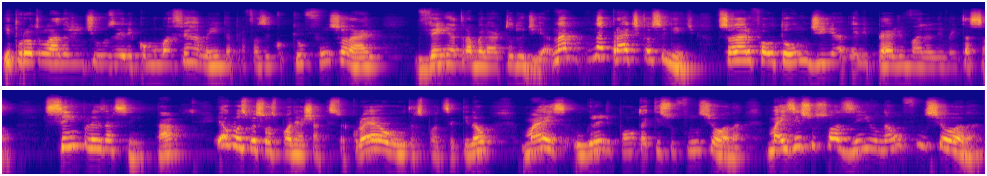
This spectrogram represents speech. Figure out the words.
E por outro lado, a gente usa ele como uma ferramenta para fazer com que o funcionário venha trabalhar todo dia. Na, na prática é o seguinte: o funcionário faltou um dia, ele perde o vale alimentação. Simples assim, tá? E algumas pessoas podem achar que isso é cruel, outras podem ser que não, mas o grande ponto é que isso funciona. Mas isso sozinho não funciona.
